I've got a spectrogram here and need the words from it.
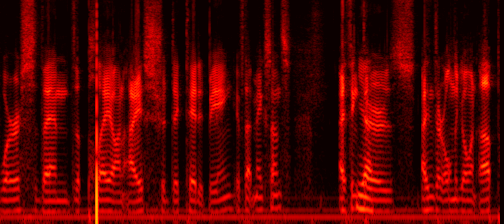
worse than the play on ice should dictate it being, if that makes sense. I think Yeah. there's, I think they're only going up.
